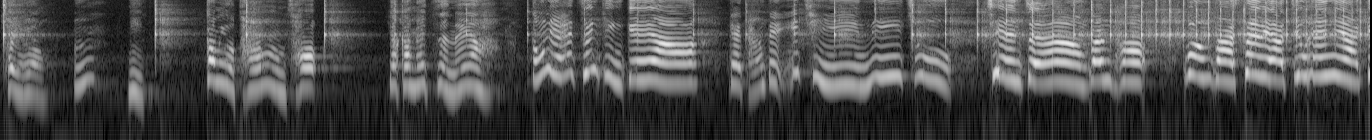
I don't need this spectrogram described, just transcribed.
翠香，嗯，你敢有谈唔错，也敢系真的呀？当然系真经嘅啊！我堂弟一起你出千征万跑，文化少爷就系你嘅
